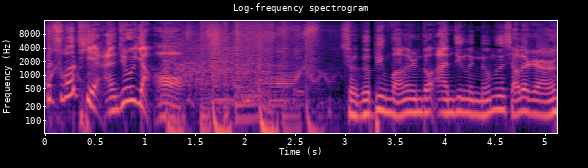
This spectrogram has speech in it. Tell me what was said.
他除了舔就是咬。整个病房的人都安静了，你能不能小点声？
